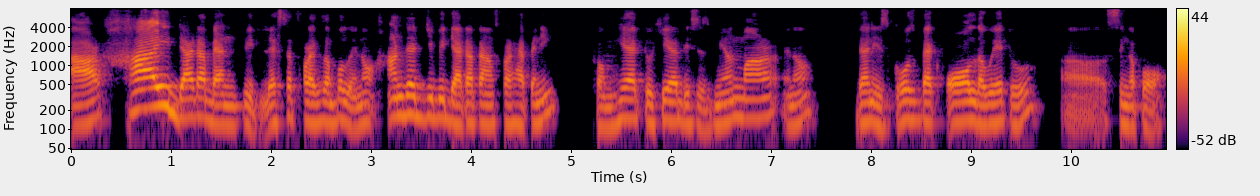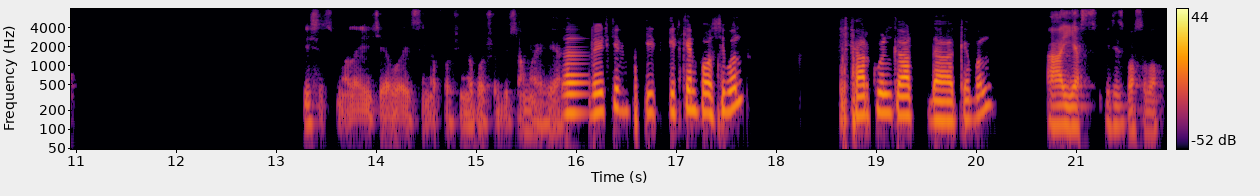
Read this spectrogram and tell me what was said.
are high data bandwidth. Let's say, for example, you know, 100 GB data transfer happening from here to here. This is Myanmar, you know, then it goes back all the way to uh, Singapore. This is Malaysia. Where is Singapore? Singapore should be somewhere here. Sir, it can, it, it can possible. Shark will cut the cable. Uh, yes, it is possible.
